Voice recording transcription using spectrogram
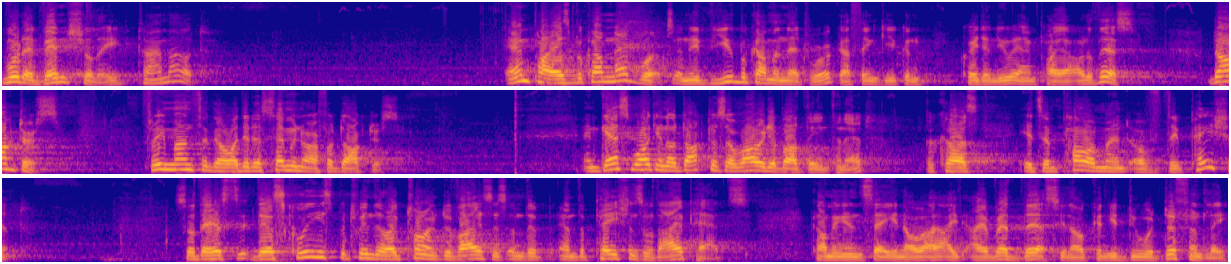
would eventually time out. Empires become networks, and if you become a network, I think you can create a new empire out of this. Doctors. Three months ago, I did a seminar for doctors. And guess what? You know, doctors are worried about the internet because it's empowerment of the patient. So they're squeezed between the electronic devices and the, and the patients with iPads coming and say, you know, I, I read this, you know, can you do it differently?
